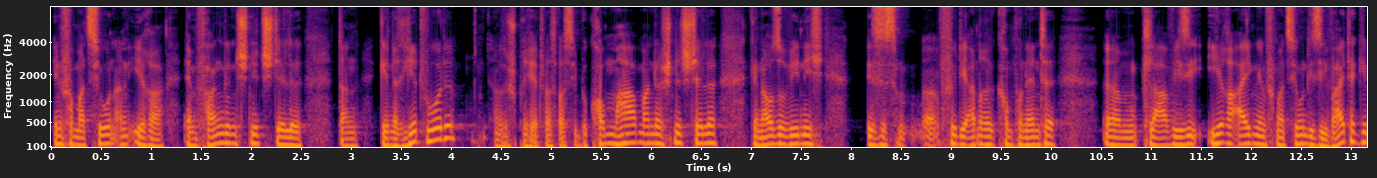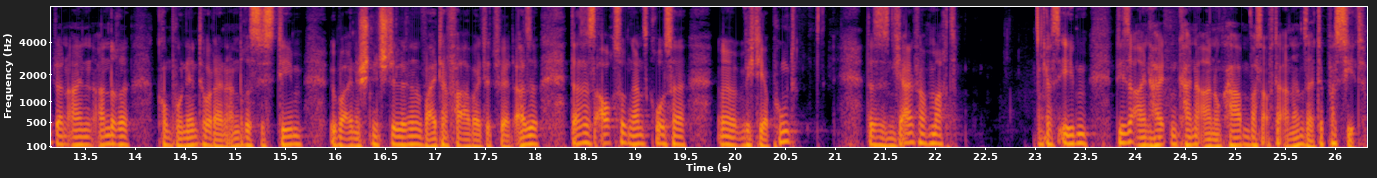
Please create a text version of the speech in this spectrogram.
Information an ihrer empfangenden Schnittstelle dann generiert wurde, also sprich etwas, was sie bekommen haben an der Schnittstelle. Genauso wenig ist es äh, für die andere Komponente ähm, klar, wie sie ihre eigene Information, die sie weitergibt an eine andere Komponente oder ein anderes System über eine Schnittstelle dann weiterverarbeitet wird. Also das ist auch so ein ganz großer äh, wichtiger Punkt, dass es nicht einfach macht dass eben diese Einheiten keine Ahnung haben, was auf der anderen Seite passiert.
